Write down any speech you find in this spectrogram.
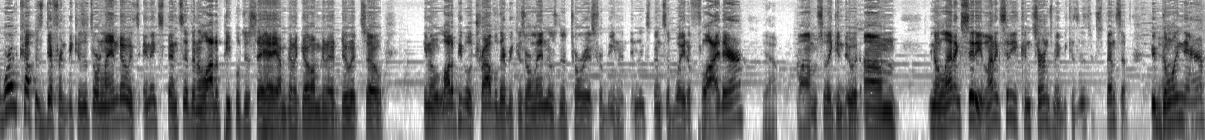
World Cup is different because it's Orlando, it's inexpensive, and a lot of people just say, "Hey, I'm going to go, I'm going to do it." So, you know, a lot of people travel there because Orlando's notorious for being an inexpensive way to fly there. Yeah. Um, so they can do it. Um, you know, Atlantic City. Atlantic City concerns me because it's expensive. You're Yeah. going there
